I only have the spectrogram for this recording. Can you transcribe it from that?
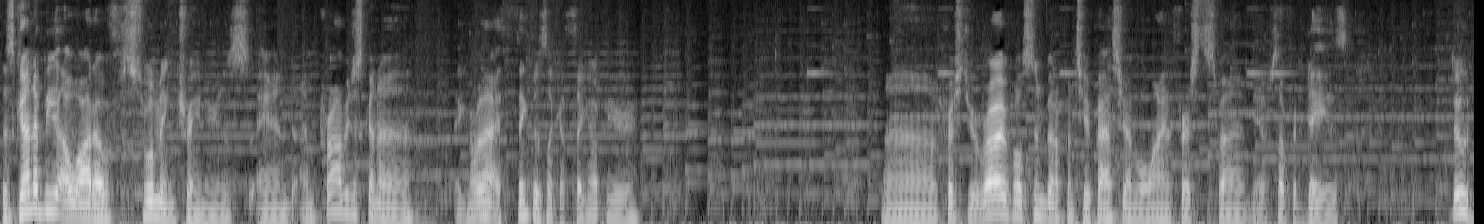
There's gonna be a lot of swimming trainers, and I'm probably just gonna ignore that. I think there's like a thing up here. Uh, first you arrive, will soon be a frontier pasture on the line first spot, yeah, so for days. Dude,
